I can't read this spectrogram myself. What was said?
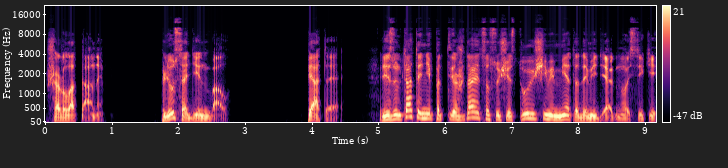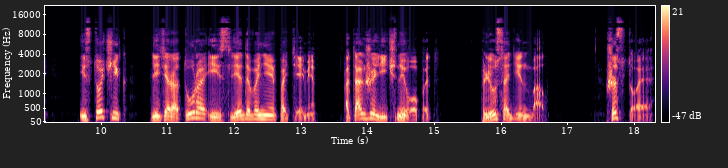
«Шарлатаны». Плюс один балл. Пятое. Результаты не подтверждаются существующими методами диагностики. Источник – литература и исследования по теме, а также личный опыт. Плюс один балл. Шестое.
